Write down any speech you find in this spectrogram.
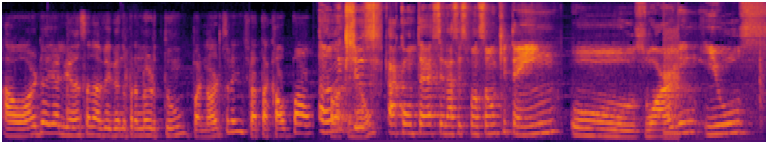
a Horda e a Aliança navegando pra Nortum, pra Northrend, pra atacar o pau. Antes acontece nessa expansão que tem os Worgen e os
